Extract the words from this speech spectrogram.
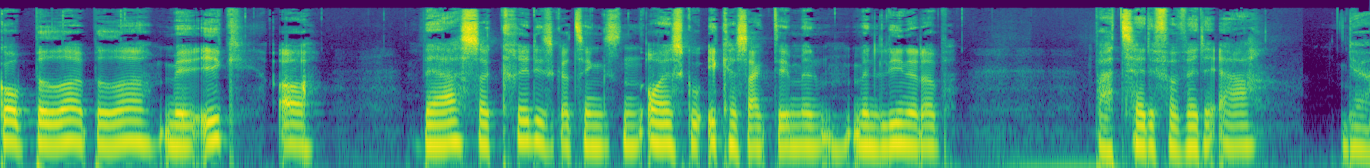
går bedre og bedre med ikke at være så kritisk og tænke sådan, åh, jeg skulle ikke have sagt det, men, men lige netop bare tage det for, hvad det er. Ja.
